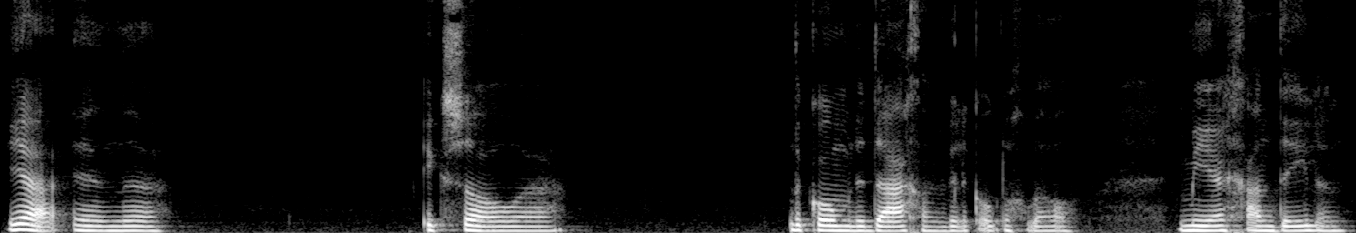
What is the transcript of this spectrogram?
Ja, en uh, ik zal de komende dagen wil ik ook nog wel meer gaan delen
